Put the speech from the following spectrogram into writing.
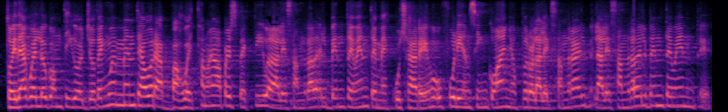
Estoy de acuerdo contigo. Yo tengo en mente ahora, bajo esta nueva perspectiva, la Alessandra del 2020, me escucharé hopefully en cinco años, pero la Alessandra, la Alessandra del 2020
